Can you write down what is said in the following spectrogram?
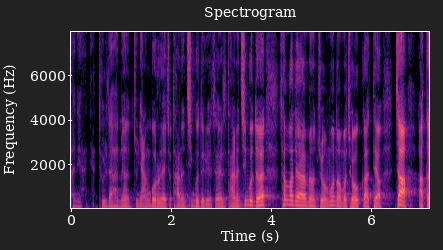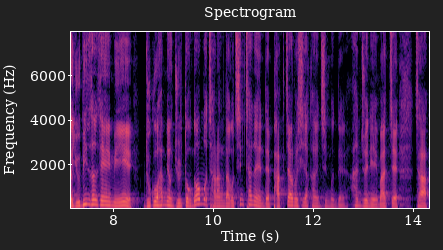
아니 아니야 둘 다 하면 좀 양보를 해줘 다른 친구들 위해서. 그래서 다른 친구들 성가대 하면 좀 너무 좋을 것 같아요. 자 아까 유빈 선생님이 누구 한 명 율동 너무 잘한다고 칭찬했는데 박자로 시작하는 친구인데 한준이 맞지? 자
